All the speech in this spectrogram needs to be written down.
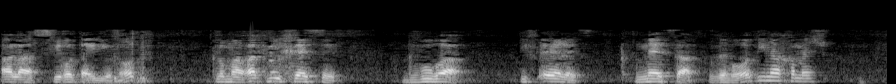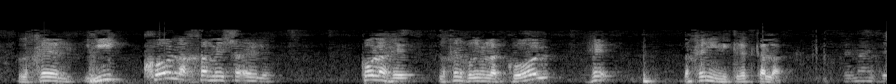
על הספירות העליונות, כלומר רק מחסד, גבורה, תפארת, נצח והוד, הנה החמש. לכן היא כל החמש האלה, כל הה, לכן קוראים לה כל ה, לכן היא נקראת קלה. ומה זה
